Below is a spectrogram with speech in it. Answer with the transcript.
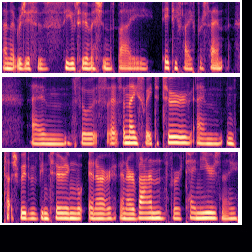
and it reduces CO2 emissions by 85%. Um, so it's it's a nice way to tour. Um, in Touchwood, we've been touring in our in our van for ten years now.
